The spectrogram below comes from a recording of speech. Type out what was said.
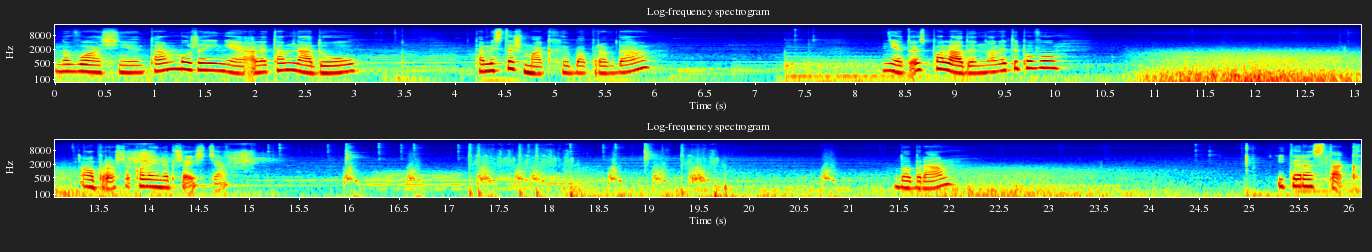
No właśnie, tam może i nie, ale tam na dół. Tam jest też mag chyba, prawda? Nie, to jest paladyn, no ale typowo... O proszę, kolejne przejście. Dobra. I teraz tak,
